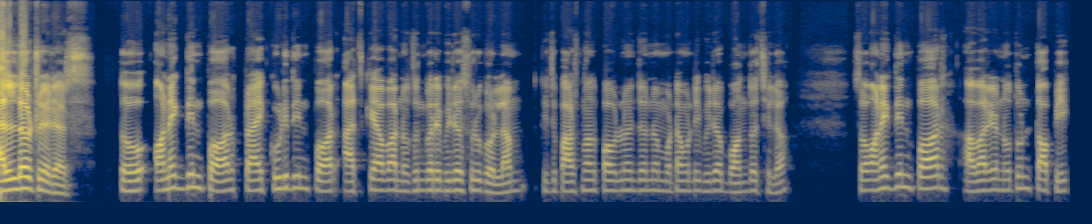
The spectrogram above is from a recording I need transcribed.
হ্যালো ট্রেডার্স! তো অনেক দিন পর প্রায় ২০ দিন পর আজকে আবার নতুন করে ভিডিও শুরু করলাম। কিছু পার্সোনাল প্রবলেমের জন্য মোটামুটি ভিডিও বন্ধ ছিল। সো অনেক দিন পর আবার নতুন টপিক।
